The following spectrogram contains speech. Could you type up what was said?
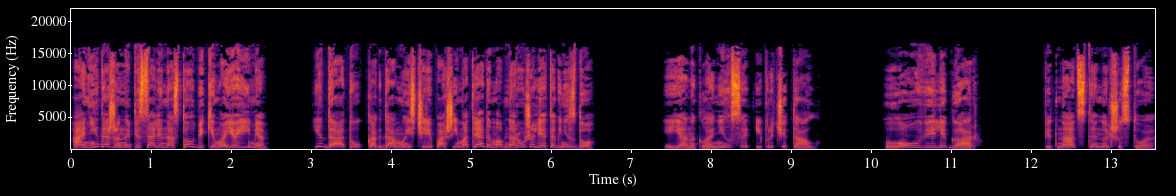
Они даже написали на столбике мое имя и дату, когда мы с черепашьим отрядом обнаружили это гнездо. И я наклонился и прочитал. Лоуви Легар, 15.06.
